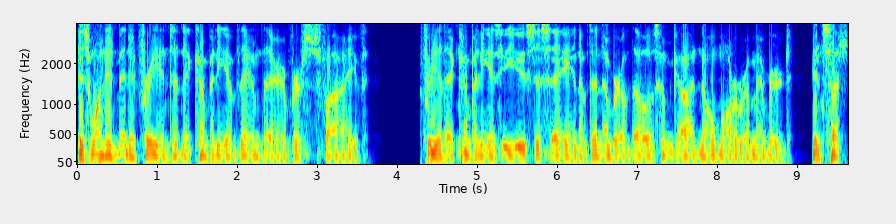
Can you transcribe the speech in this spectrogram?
is one admitted free into the company of them there, verses 5. Free of that company, as he used to say, and of the number of those whom God no more remembered. In such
